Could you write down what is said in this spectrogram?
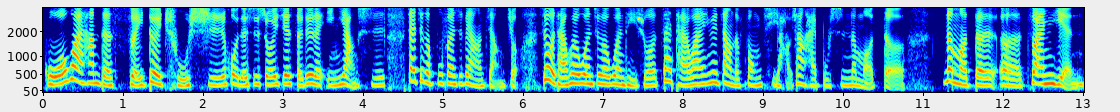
国外他们的随队厨师，或者是说一些随队的营养师。在这个部分是非常讲究，所以我才会问这个问题：说在台湾，因为这样的风气好像还不是那么的、那么的呃钻研，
